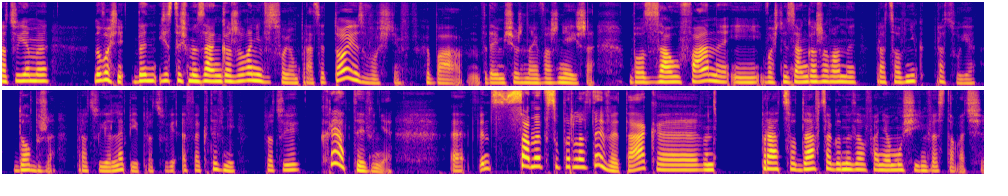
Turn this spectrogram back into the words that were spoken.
pracujemy, no właśnie, jesteśmy zaangażowani w swoją pracę. To jest właśnie chyba, wydaje mi się, że najważniejsze, bo zaufany i właśnie zaangażowany pracownik pracuje dobrze, pracuje lepiej, pracuje efektywniej, pracuje kreatywnie. E, więc same superlatywy, tak? E, więc pracodawca godny zaufania musi inwestować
